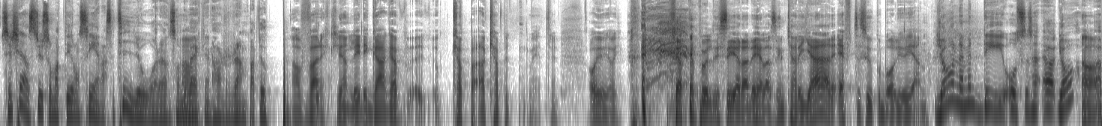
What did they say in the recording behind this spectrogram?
sen känns det ju som att det är de senaste tio åren som Ja. det verkligen har rampat upp. ja verkligen. Lady Gaga eh, kappa, kappa, vad heter det? Oj, oj, oj. Katapultiserade hela sin karriär efter Super Bowl ju igen. Ja, nej men det och så, ja, ja, Ja.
